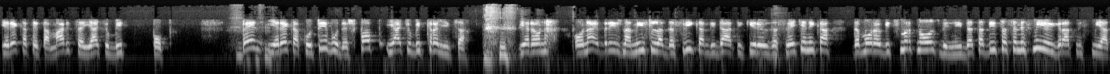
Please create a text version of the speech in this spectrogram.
I reka teta Marica, ja ću bit pop. Ben je reka, ako ti budeš pop, ja ću bit kraljica. Jer ona, ona je brižna mislila da svi kandidati kiraju za svećenika, da moraju biti smrtno ozbiljni, da ta dica se ne smiju igrat ni smijat.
